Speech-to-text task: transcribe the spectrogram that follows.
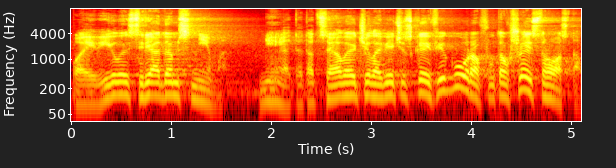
Появилась рядом с ним. Нет, это целая человеческая фигура, футов шесть ростом.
